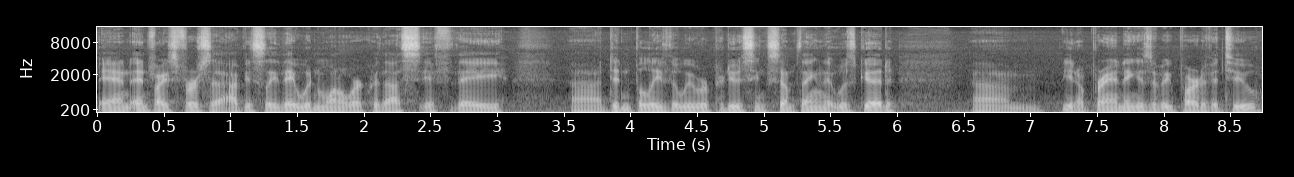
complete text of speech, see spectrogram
and and vice versa obviously they wouldn't want to work with us if they uh, didn't believe that we were producing something that was good um, you know branding is a big part of it too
